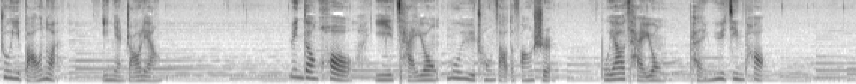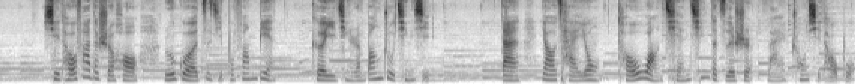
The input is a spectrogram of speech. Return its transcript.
注意保暖，以免着凉。运动后宜采用沐浴冲澡的方式，不要采用盆浴浸泡。洗头发的时候，如果自己不方便，可以请人帮助清洗，但要采用头往前倾的姿势来冲洗头部。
